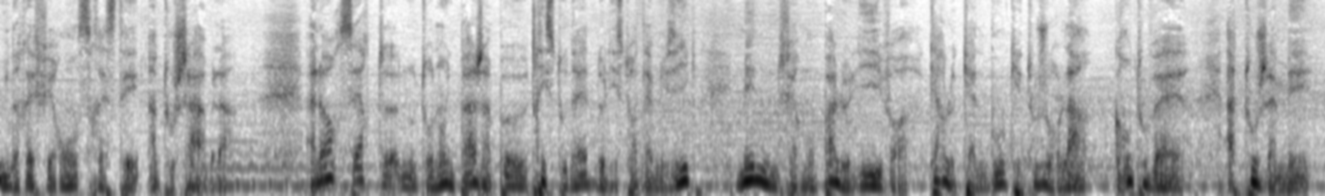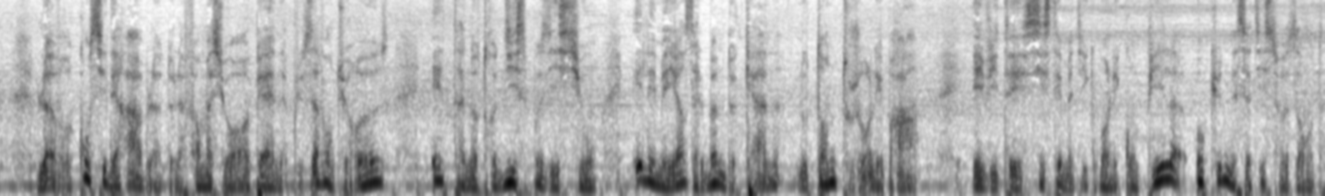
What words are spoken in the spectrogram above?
une référence restée intouchable. Alors certes, nous tournons une page un peu tristounette de l'histoire de la musique, mais nous ne fermons pas le livre, car le Cannes Book est toujours là, grand ouvert, à tout jamais. L'œuvre considérable de la formation européenne la plus aventureuse est à notre disposition et les meilleurs albums de Cannes nous tendent toujours les bras. Évitez systématiquement les compiles, aucune n'est satisfaisante.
